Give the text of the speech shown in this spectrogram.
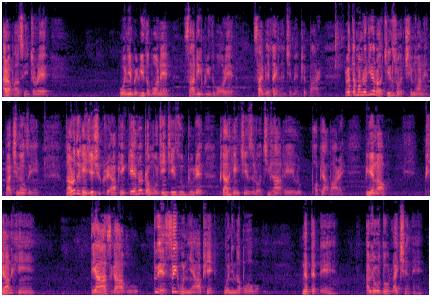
အဲ့ဒါပါဆိုရင်ကျွန်တော်ရဲ့ဝิญဉ်ပရိသဘောနဲ့ဇာတိပရိသဘောတဲ့စိုက်ပြတိုက်လှန်ခြင်းပဲဖြစ်ပါတယ်။ဒါပေမဲ့တမန်တော်ကြီးကတော့ဂျေဇုတော်ချီးမွမ်းတယ်။ဘာချီးမွမ်းစေရင်ငါတို့သခင်ယေရှုခရစ်အဖင်ကယ်လွတ်တော်မူခြင်းဂျေဇုပြုတဲ့ဘုရားသခင်ဂျေဇုတော်ကြီးလာတယ်လို့ဖော်ပြပါတယ်။ပြီးရင်တော့ဘုရားသခင်တရားစကားကိုသူ့ရဲ့စိတ်ဝิญဉ်အဖင်ဝิญဉ်သဘောပေါ့။နှစ်သက်တယ်။အလိုတို့လိုက်ချင်တယ်။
